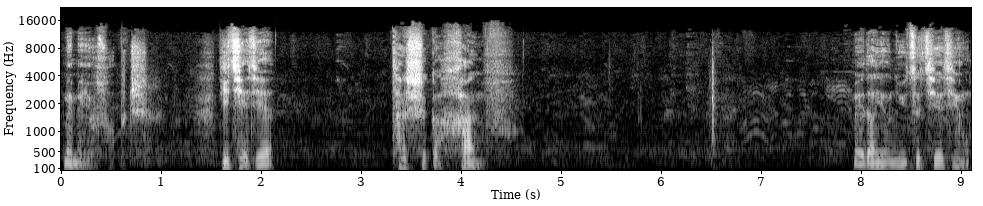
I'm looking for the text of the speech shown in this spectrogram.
妹妹有所不知，你姐姐，她是个悍妇。每当有女子接近我，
